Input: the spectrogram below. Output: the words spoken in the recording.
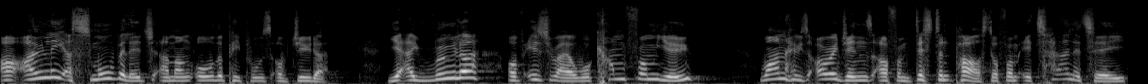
are only a small village among all the peoples of Judah. Yet a ruler of Israel will come from you one whose origins are from distant past or from eternity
